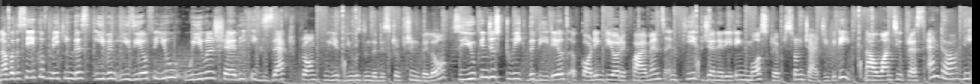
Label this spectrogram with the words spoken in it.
Now, for the sake of making this even easier for you, we will share the exact prompt we have used in the description below. So you can just tweak the details according to your requirements and keep generating more scripts from ChatGPT. Now, once you press enter, the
